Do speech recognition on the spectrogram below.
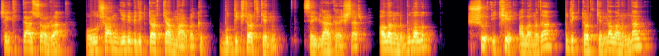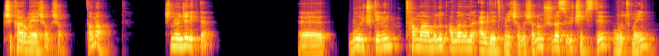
Çektikten sonra oluşan yeni bir dikdörtgen var bakın. Bu dikdörtgenin sevgili arkadaşlar alanını bulalım. Şu iki alanı da bu dikdörtgenin alanından çıkarmaya çalışalım. Tamam. Şimdi öncelikle e, bu üçgenin tamamının alanını elde etmeye çalışalım. Şurası 3x'ti unutmayın.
